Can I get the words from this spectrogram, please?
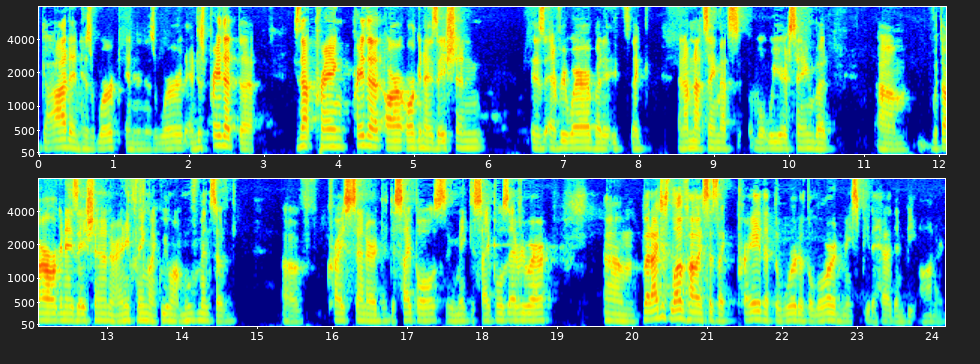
God and his work and in his word, and just pray that the he's not praying pray that our organization is everywhere but it's like and i'm not saying that's what we are saying but um, with our organization or anything like we want movements of of christ-centered disciples who make disciples everywhere um, but i just love how he says like pray that the word of the lord may speed ahead and be honored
